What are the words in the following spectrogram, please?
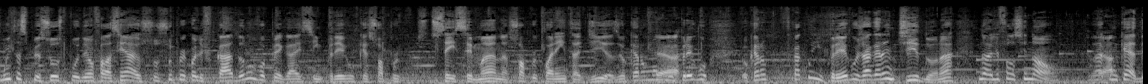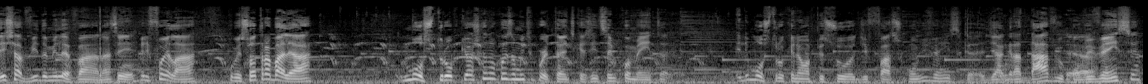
Muitas pessoas poderiam falar assim, ah, eu sou super qualificado, eu não vou pegar esse emprego que é só por seis semanas, só por 40 dias, eu quero um É. emprego, eu quero ficar com um emprego já garantido, né? Não, ele falou assim, não, É. não quer, deixa a vida me levar, né? Sim. Ele foi lá, começou a trabalhar, mostrou, porque eu acho que é uma coisa muito importante que a gente sempre comenta. Ele mostrou que ele é uma pessoa de fácil convivência, é de agradável É. convivência.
